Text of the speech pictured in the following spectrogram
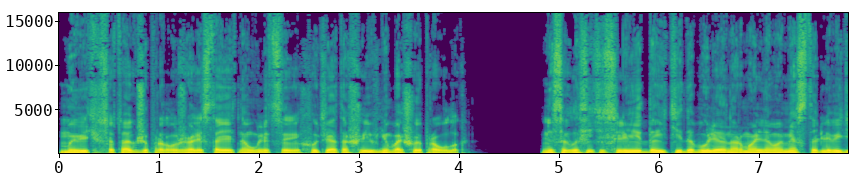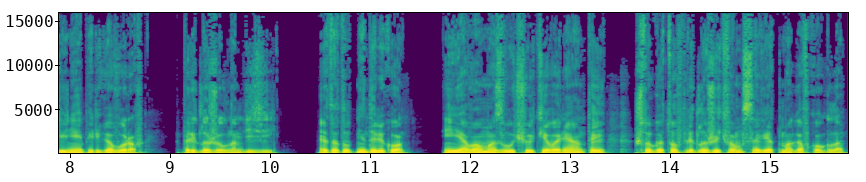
Мы ведь все так же продолжали стоять на улице, хоть и отошли в небольшой проулок. «Не согласитесь ли дойти до более нормального места для ведения переговоров?» — предложил нам Дизий. «Это тут недалеко, и я вам озвучу те варианты, что готов предложить вам совет магов Когла».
